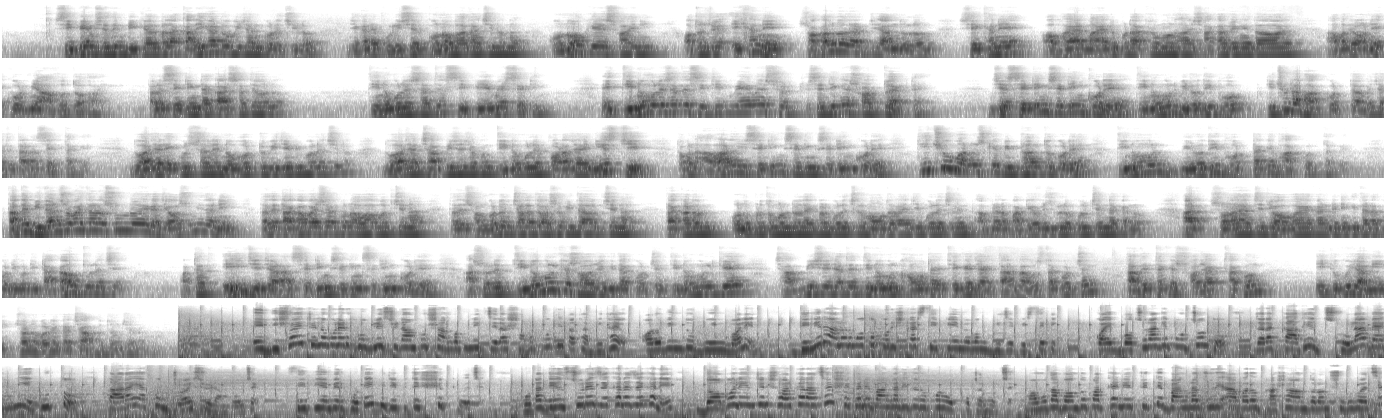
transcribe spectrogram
সিপিএম সেদিন বিকেলবেলা কালীঘাট অভিযান করেছিল, যেখানে পুলিশের কোনো বাধা ছিল না, কোনো কেস হয়নি। অথচ এখানে সকালবেলার যে আন্দোলন, সেখানে অভয়ার মায়ের উপর আক্রমণ হয়, শাখা ভেঙে দেওয়া হয়, আমাদের অনেক কর্মী আহত হয়। তাহলে সেটিংটা কার সাথে হলো? তৃণমূলের সাথে সিপিএম এর সেটিং এই তৃণমূলের সাথে সিপিএম এর সেটিং এর শর্ত একটাই। যে সেটিং সেটিং করে তৃণমূল বিরোধী ভোট কিছুটা ভাগ করতে হবে যাতে তারা সেফ থাকে। দু হাজার একুশ সালে নো ভোট টু বিজেপি বলেছিল। দু হাজার ছাব্বিশে যখন তৃণমূলের পরাজয় নিশ্চিত, তখন আবার ওই সেটিং সেটিং সেটিং করে কিছু মানুষকে বিভ্রান্ত করে তৃণমূল বিরোধী ভোটটাকে ভাগ করতে হবে। তাদের বিধানসভায় তারা শূন্য হয়ে গেছে, অসুবিধা নেই। তাদের টাকা পয়সার কোনো অভাব হচ্ছে না তাদের সংগঠন চালাতে অসুবিধা হচ্ছে না। তার কারণ অনুব্রত মণ্ডল একবার বলেছিল, মমতা ব্যানার্জি বলেছিলেন, আপনারা পার্টি অফিসগুলো খুলছেন না কেন? আর শোনা যাচ্ছে যে অভয়াকাণ্ডে নাকি তারা কোটি কোটি টাকাও তুলেছে? অর্থাৎ এই যে যারা সেটিং সেটিং সেটিং করে, আসলে তৃণমূলকে সহযোগিতা করছেন, তৃণমূলকে ছাব্বিশে যাতে তৃণমূল ক্ষমতায় থেকে যায়, তার ব্যবস্থা করছেন, তাদের থেকে সজাগ থাকুন। এইটুকুই আমি জনগণের কাছে আবেদন জানাব। এই বিষয়ে তৃণমূলের হুগলি শ্রীরামপুর সাংগঠনিক জেলার সভাপতি তথা বিধায়ক অরবিন্দ গুইন বলেন, দিনের আলোর মতো পরিষ্কার সিপিএম এবং বিজেপির সেটিং কয়েক বছর আগে পর্যন্ত যারা কাঁধে ঝোলা ব্যাগ নিয়ে ঘুরত, তারাই এখন জয় শ্রীরাম বলছে। সিপিএম এর ভোটেই বিজেপিতে শিফট হয়েছে। গোটা দেশ জুড়ে যেখানে যেখানে ডবল ইঞ্জিন সরকার আছে, সেখানে বাঙালিদের উপর অত্যাচার হচ্ছে। মমতা বন্দ্যোপাধ্যায় নেতৃত্বে বাংলা জুড়ে আবারও ভাষা আন্দোলন শুরু হয়েছে।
